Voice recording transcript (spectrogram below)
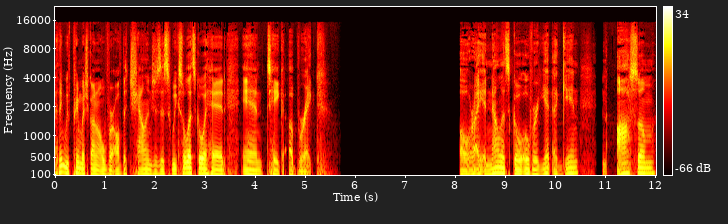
I think we've pretty much gone over all the challenges this week. So let's go ahead and take a break. All right, and now let's go over yet again an awesome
